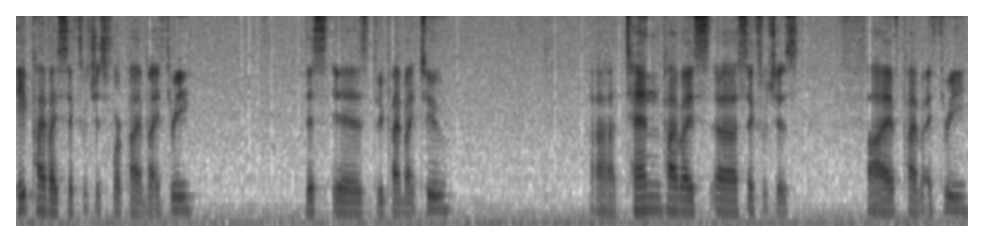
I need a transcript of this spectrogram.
8 pi by 6, which is 4 pi by 3. This is 3 pi by 2. Uh, 10 pi by uh, 6, which is 5 pi by 3.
